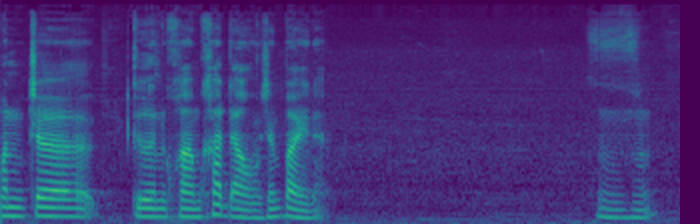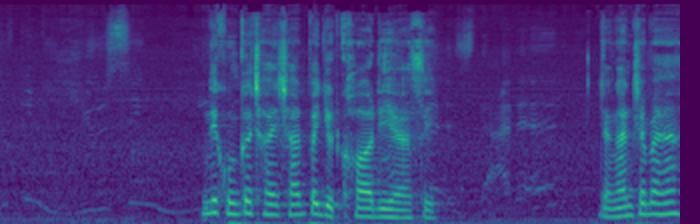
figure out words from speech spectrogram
มันจะเกินความคาดเดาของฉันไปเนี่ยนี่คุณก็ใช้ฉันไปหยุดคอเดียสิ อย่างนั้นใช่ไหมฮะ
